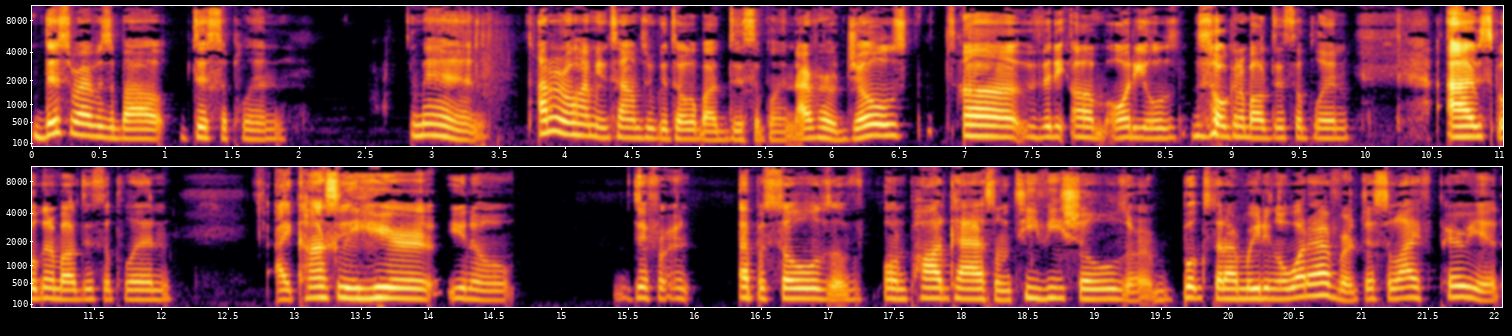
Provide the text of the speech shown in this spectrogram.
This Rev is about discipline. Man, I don't know how many times we could talk about discipline. I've heard Joe's uh video um audios talking about discipline. I've spoken about discipline. I constantly hear, you know, different episodes of on podcasts, on TV shows or books that I'm reading or whatever, just life period.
